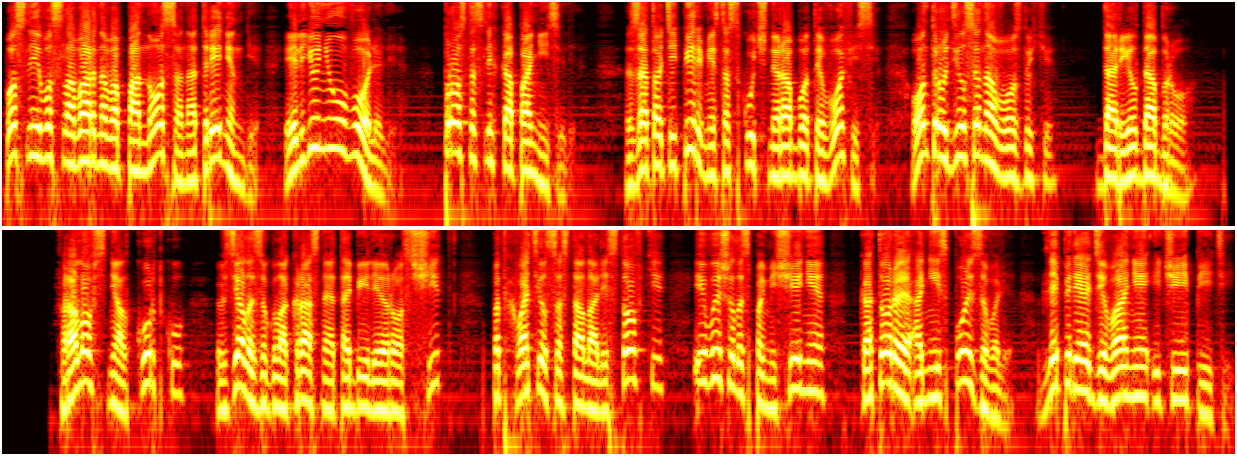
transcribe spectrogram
После его словарного поноса на тренинге Илью не уволили, просто слегка понизили. Зато теперь вместо скучной работы в офисе он трудился на воздухе, дарил добро. Фролов снял куртку, взял из угла красный от обилия щит, подхватил со стола листовки и вышел из помещения, которое они использовали для переодевания и чаепитий.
